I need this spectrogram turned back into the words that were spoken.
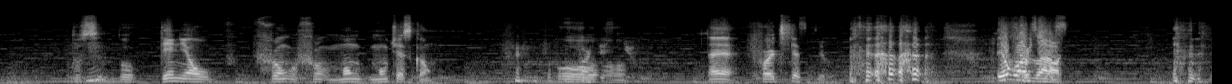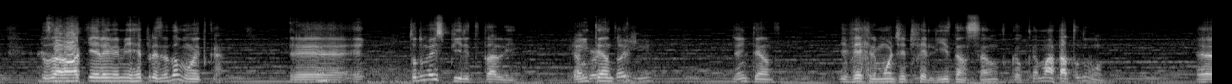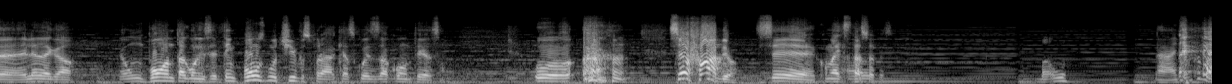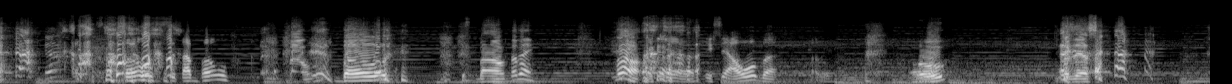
do, Uhum. do Daniel From, From, Mon, Montescão. O-. É, forte skill. eu gosto do Zarok. o Zarok, ele me representa muito, cara. É, é- todo meu espírito tá ali. Eu o entendo. todinho. Eu entendo. E ver aquele monte de gente feliz dançando, porque eu quero matar todo mundo. É, ele é legal. É um bom antagonista, ele tem bons motivos para que as coisas aconteçam. O. Senhor Fábio, você. Como é que está a sua pessoa? Bom, Ah, então tá bom. bom, você tá bom? Bom. Bom, tá bem. Bom, É, Tem que ser a Oba. ou. Fazer assim.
